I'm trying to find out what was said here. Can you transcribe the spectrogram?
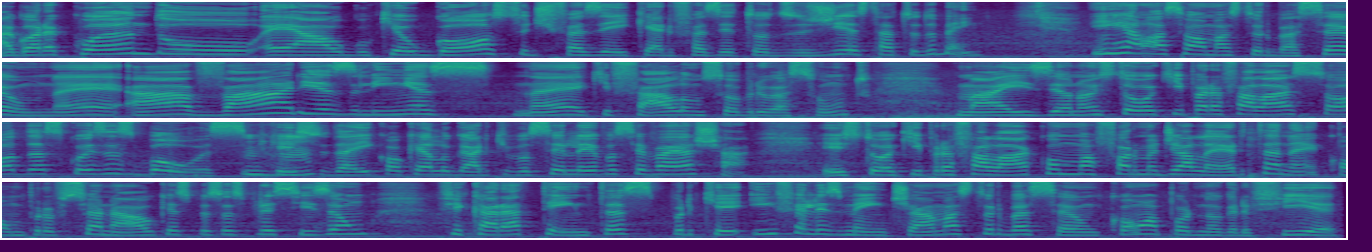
Agora, quando é algo que eu gosto de fazer e quero fazer todos os dias, tá tudo bem. Em relação à masturbação, né, há várias linhas, né, que falam sobre o assunto, mas eu não estou aqui para falar só das coisas boas, uhum. porque isso daí qualquer lugar que você lê, você vai achar. Eu estou aqui para falar como uma forma de alerta, né, como profissional, que as pessoas precisam ficar atentas, porque infelizmente a masturbação com a pornografia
